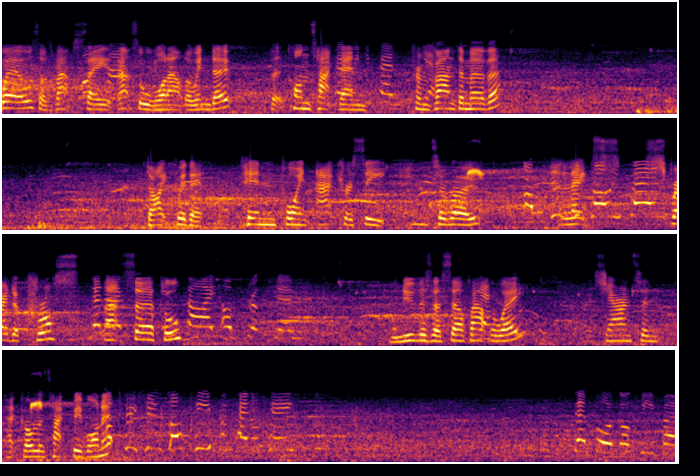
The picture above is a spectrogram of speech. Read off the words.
Wales. I was about to say that's all gone out the window, but contact then from Van der Merwe. Dyke with it. Pinpoint accuracy into Rowe. Legs spread across that circle. Manoeuvres herself out the way. Yarranton, that goal attack bib on it. Goalkeeper penalty. Step forward, goalkeeper.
